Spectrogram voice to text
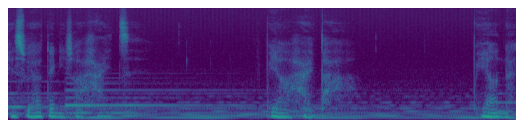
耶稣要对你说：“孩子，不要害怕，不要难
